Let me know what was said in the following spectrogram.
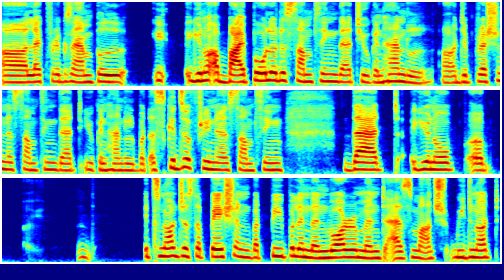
uh, like, for example, you know, a bipolar is something that you can handle, uh, depression is something that you can handle, but a schizophrenia is something that, you know, uh, it's not just the patient but people in the environment as much. We do not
